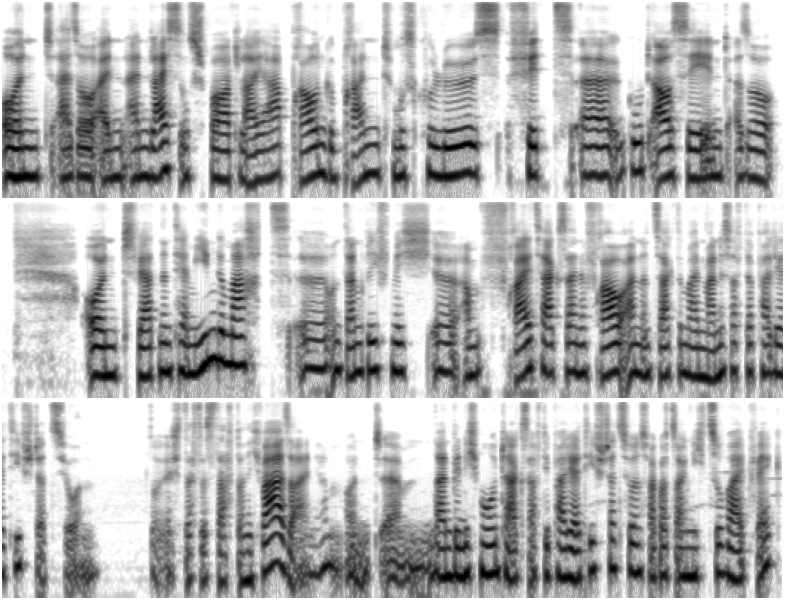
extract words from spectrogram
Und also ein, ein Leistungssportler, ja, braun gebrannt, muskulös, fit, äh, gut aussehend. Also und wir hatten einen Termin gemacht äh, und dann rief mich äh, am Freitag seine Frau an und sagte, mein Mann ist auf der Palliativstation. Ich dachte, das darf doch nicht wahr sein. Ja? Und ähm, dann bin ich montags auf die Palliativstation. Es war Gott sei Dank nicht so weit weg.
